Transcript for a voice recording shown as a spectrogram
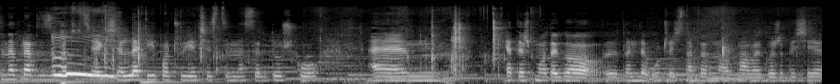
to naprawdę zobaczycie, jak się lepiej poczujecie z tym na serduszku. Em, ja też młodego y, będę uczyć na pewno od małego, żeby się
